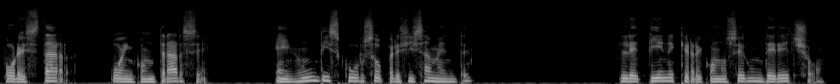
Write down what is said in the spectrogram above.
por estar o encontrarse en un discurso precisamente, le tiene que reconocer un derecho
